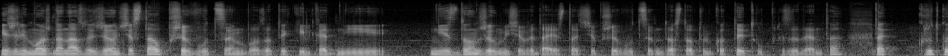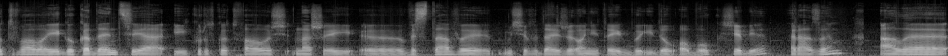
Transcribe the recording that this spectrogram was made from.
jeżeli można nazwać, że on się stał przywódcą, bo za te kilka dni nie zdążył, mi się wydaje, stać się przywódcą, dostał tylko tytuł prezydenta. Tak krótkotrwała jego kadencja i krótkotrwałość naszej e, wystawy, mi się wydaje, że oni tak jakby idą obok siebie razem, ale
